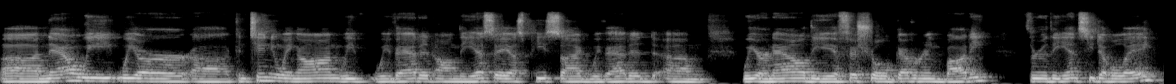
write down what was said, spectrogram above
uh, now we we are uh, continuing on. We've we've added on the SASP side. We've added. Um, we are now the official governing body through the NCAA.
